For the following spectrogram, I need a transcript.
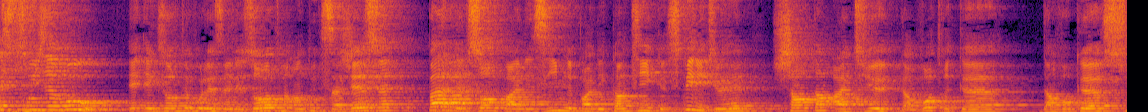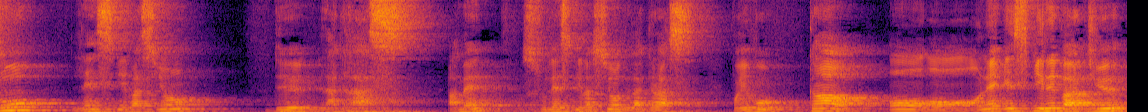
Instruisez-vous et exhortez-vous les uns les autres en toute sagesse, par les psaumes, par les hymnes, par des cantiques spirituels, chantant à Dieu dans votre cœur, dans vos cœurs, sous l'inspiration de la grâce. Amen. Sous l'inspiration de la grâce. Voyez-vous, quand on, est inspiré par Dieu,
